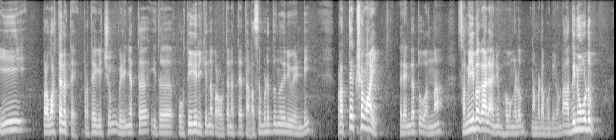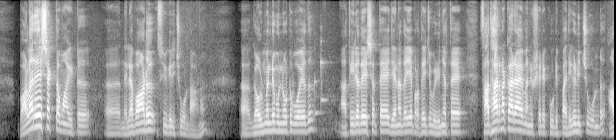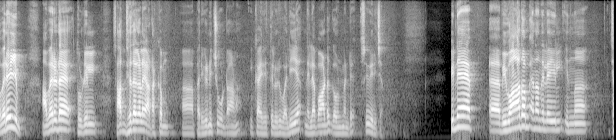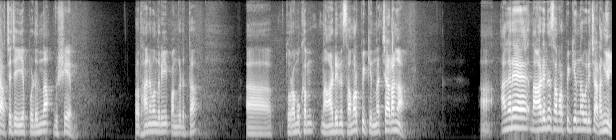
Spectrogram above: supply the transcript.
ഈ പ്രവർത്തനത്തെ പ്രത്യേകിച്ചും വിഴിഞ്ഞത്ത് ഇത് പൂർത്തീകരിക്കുന്ന പ്രവർത്തനത്തെ തടസ്സപ്പെടുത്തുന്നതിന് വേണ്ടി പ്രത്യക്ഷമായി രംഗത്തു വന്ന സമീപകാല അനുഭവങ്ങളും നമ്മുടെ മുന്നിലുണ്ട്. അതിനോടും വളരെ ശക്തമായിട്ട് നിലപാട് സ്വീകരിച്ചുകൊണ്ടാണ്. ഗവൺമെന്റ് മുന്നോട്ട് പോയത്. തീരദേശത്തെ ജനതയെ പ്രത്യേകിച്ച് വിഴിഞ്ഞത്തെ സാധാരണക്കാരായ മനുഷ്യരെ കൂടി പരിഗണിച്ചുകൊണ്ട് അവരെയും അവരുടെ തൊഴിൽ സാധ്യതകളെ അടക്കം പരിഗണിച്ചുകൊണ്ടാണ് ഇക്കാര്യത്തിൽ ഒരു വലിയ നിലപാട് ഗവൺമെന്റ് സ്വീകരിച്ചത്. പിന്നെ വിവാദം എന്ന നിലയിൽ ഇന്ന് ചർച്ച ചെയ്യപ്പെടുന്ന വിഷയം പ്രധാനമന്ത്രി പങ്കെടുത്ത തുറമുഖം നാടിന് സമർപ്പിക്കുന്ന ചടങ്ങാണ് അങ്ങനെ നാടിന് സമർപ്പിക്കുന്ന ഒരു ചടങ്ങിൽ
